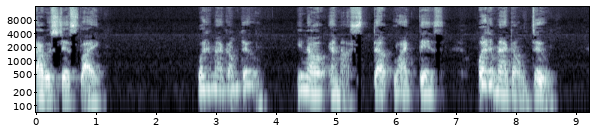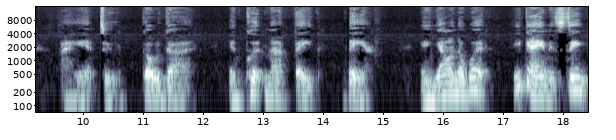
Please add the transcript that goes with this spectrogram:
I was just like, what am I gonna do? You know, am I stuck like this? What am I gonna do? I had to go to God and put my faith there. And y'all know what? He came and see,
